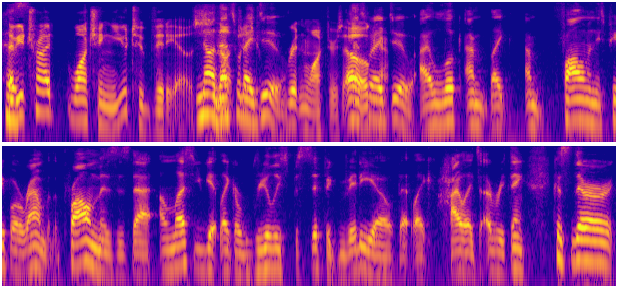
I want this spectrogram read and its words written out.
Have you tried watching YouTube videos? No, that's what I do. Written walkthroughs. Oh, okay. that's Oh, what I do. I look. I'm like I'm following these people around, but the problem is, is that unless you get like a really specific video that like highlights everything, because there are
